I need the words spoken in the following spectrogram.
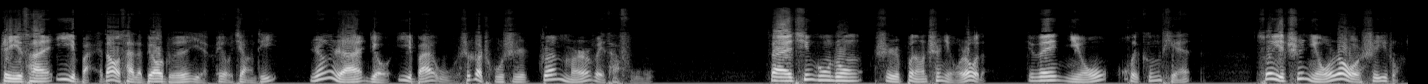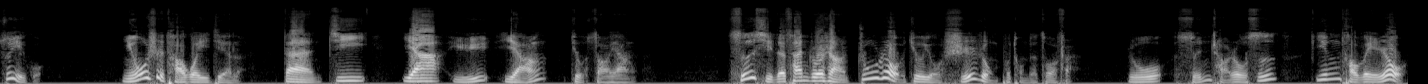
这一餐一百道菜的标准也没有降低，仍然有一百五十个厨师专门为她服务。在清宫中是不能吃牛肉的，因为牛会耕田，所以吃牛肉是一种罪过。牛是逃过一劫了，但鸡、鸭、鱼、羊就遭殃了。慈禧的餐桌上，猪肉就有十种不同的做法，如笋炒肉丝、樱桃味肉、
